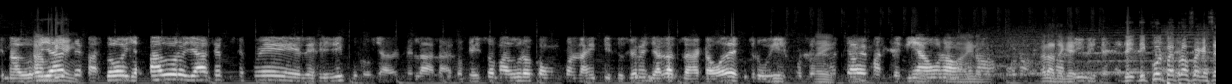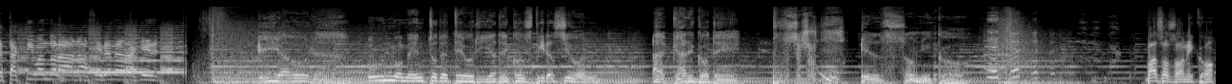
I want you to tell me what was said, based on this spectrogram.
y Maduro También. ya se pasó, ya Maduro ya se, se fue de ridículo, ya, ¿verdad? La- lo que hizo Maduro con, con las instituciones ya las, las acabó de destruir, por lo Sí. menos Chávez mantenía Sí, uno, Espérate que- di- disculpe, profe, que se está activando la, la sirena de aquí. Y ahora, un momento de teoría de conspiración a cargo de El Sónico. Vaso sónico.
